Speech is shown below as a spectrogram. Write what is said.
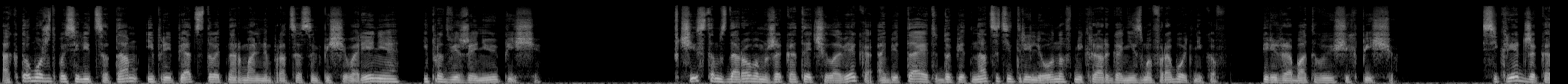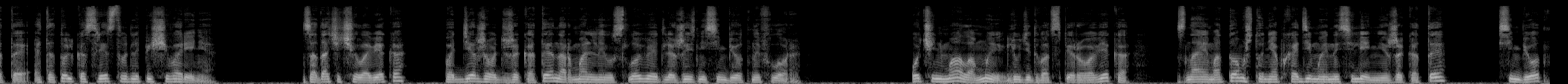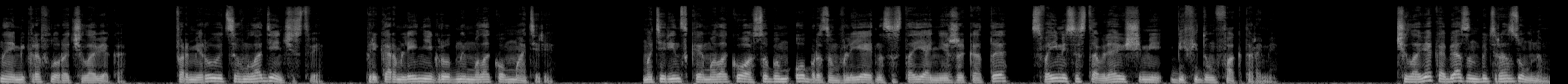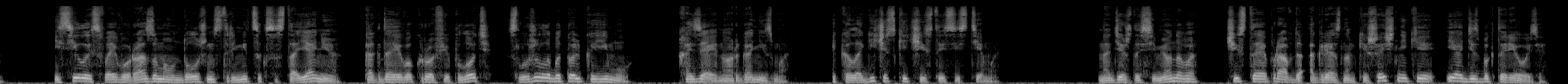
а кто может поселиться там и препятствовать нормальным процессам пищеварения и продвижению пищи. В чистом здоровом ЖКТ человека обитает до 15 триллионов микроорганизмов-работников, перерабатывающих пищу. Секрет ЖКТ — это только средство для пищеварения. Задача человека — поддерживать в ЖКТ нормальные условия для жизни симбиотной флоры. Очень мало мы, люди 21 века, знаем о том, что необходимое население ЖКТ, симбиотная микрофлора человека, формируется в младенчестве, при кормлении грудным молоком матери — материнское молоко особым образом влияет на состояние ЖКТ своими составляющими бифидум-факторами. Человек обязан быть разумным, и силой своего разума он должен стремиться к состоянию, когда его кровь и плоть служила бы только ему, хозяину организма, экологически чистой системы. Надежда Семенова «Чистая правда о грязном кишечнике и о дисбактериозе».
